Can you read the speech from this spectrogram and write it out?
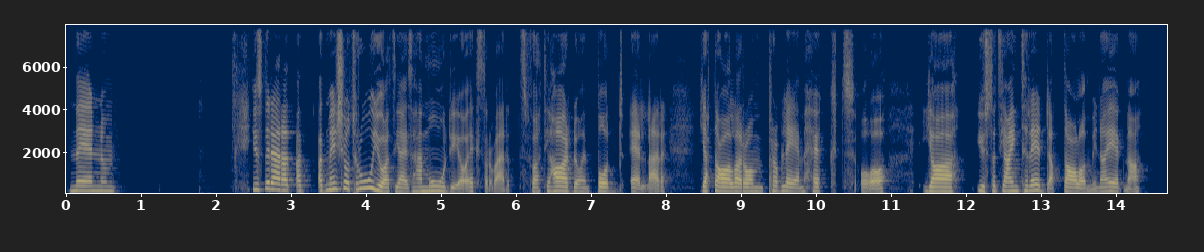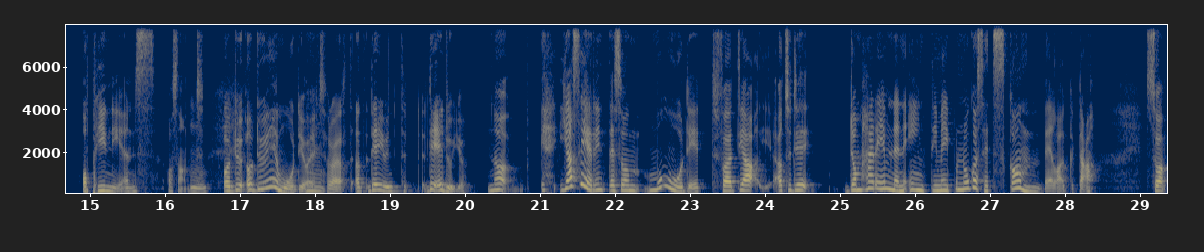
men Just det där att, att, att människor tror ju att jag är så här modig och extrovert för att jag har då en podd eller jag talar om problem högt och jag, just att jag är inte rädd att tala om mina egna opinions och sånt. Mm. Och, du, och du är modig och extrovert, att det är ju inte, det är du ju. Nå, jag ser inte det som modigt för att jag, alltså det, de här ämnena är inte i mig på något sätt skambelagda. Så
